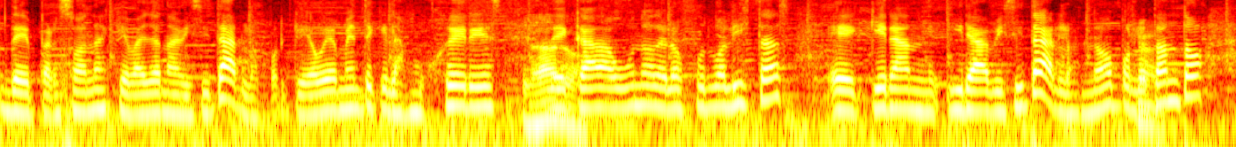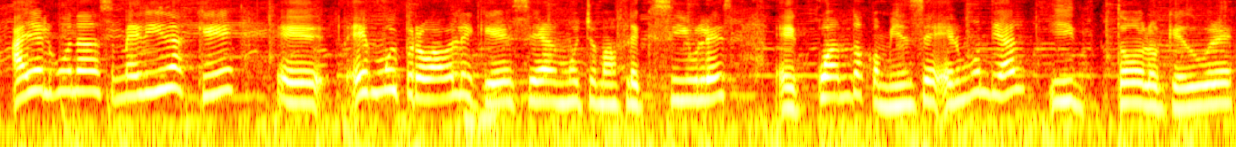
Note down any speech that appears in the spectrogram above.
de personas que vayan a visitarlos, porque obviamente que las mujeres Claro. de cada uno de los futbolistas eh, quieran ir a visitarlos, ¿no? Por lo tanto, hay algunas medidas que eh, es muy probable que sean mucho más flexibles eh, cuando comience el Mundial y todo lo que dure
